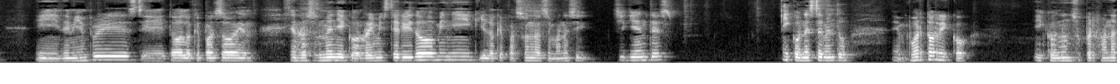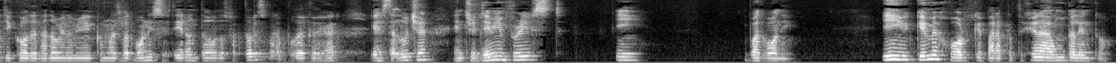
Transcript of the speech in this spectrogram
y Damien Priest y todo lo que pasó en, en WrestleMania con Rey Mysterio y Dominic y lo que pasó en las semanas siguientes y con este evento en Puerto Rico y con un super fanático de la WWE como es Bad Bunny se dieron todos los factores para poder crear esta lucha entre Damien Priest y Bad Bunny. Y qué mejor que para proteger a un talento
